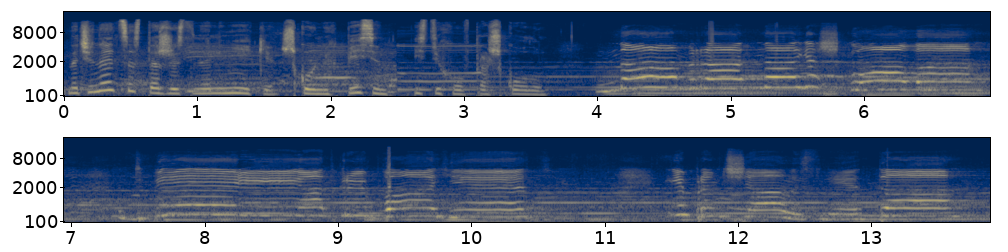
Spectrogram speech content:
начинается с торжественной линейки школьных песен и стихов про школу. Нам родная школа двери открывает, И промчалось лето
